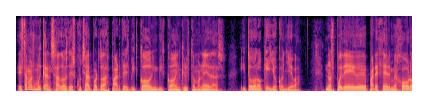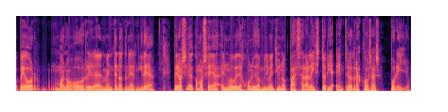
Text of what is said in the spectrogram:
Estamos muy cansados de escuchar por todas partes Bitcoin, Bitcoin, criptomonedas y todo lo que ello conlleva. Nos puede parecer mejor o peor, bueno, o realmente no tener ni idea. Pero sea como sea, el 9 de junio de 2021 pasará la historia, entre otras cosas, por ello.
